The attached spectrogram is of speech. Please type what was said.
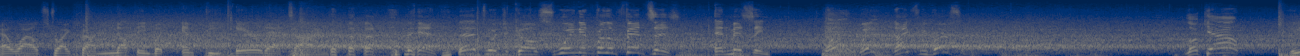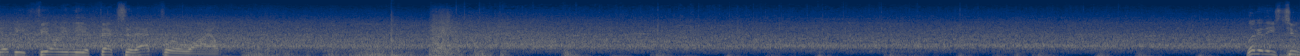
That wild strike found nothing but empty air that time. Man, that's what you call swinging for the fences and missing. Oh, wait, nice reversal. Look out. He'll be feeling the effects of that for a while. Look at these two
